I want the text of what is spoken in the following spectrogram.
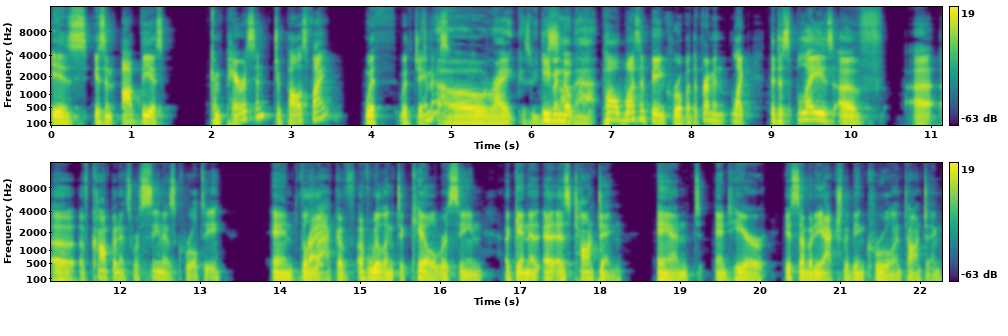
is is an obvious comparison to Paul's fight with with Jamis. Oh, right, because we just even saw though that. Paul wasn't being cruel, but the Fremen, like the displays of uh, uh, of competence, were seen as cruelty, and the Right. lack of of willing to kill were seen again as, as taunting. And and here is somebody actually being cruel and taunting,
